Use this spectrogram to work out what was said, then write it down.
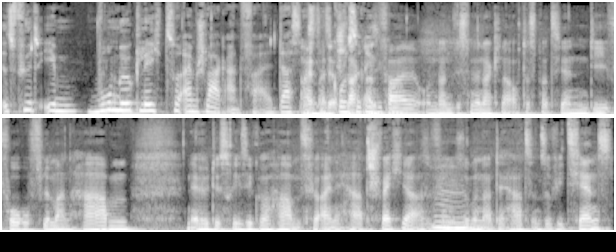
es führt eben womöglich zu einem Schlaganfall. Das ist Einmal das der große Risiko. Schlaganfall und dann wissen wir na klar auch, dass Patienten, die Vorhofflimmern haben, ein erhöhtes Risiko haben für eine Herzschwäche, also für Mhm. eine sogenannte Herzinsuffizienz.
